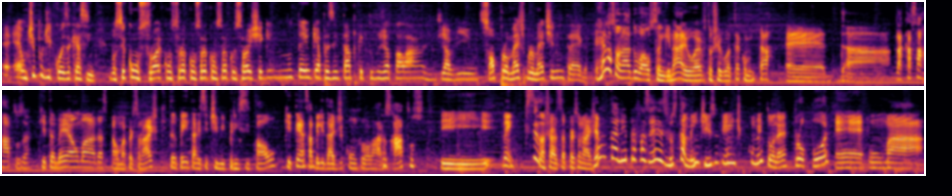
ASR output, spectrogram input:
É, é um tipo de coisa que assim, você constrói, constrói, constrói, constrói, constrói, chega e não tem o que apresentar porque tudo já tá lá, a gente já viu. Só promete, promete e não entrega. Relacionado ao Sanguinário, o Everton chegou até a comentar, é da, da Caça-Ratos, né? Que também é uma, das, é uma personagem que também tá nesse time principal, que tem essa habilidade de controlar os ratos. E, bem, o que vocês acharam dessa personagem? Ela tá ali pra fazer justamente isso que a gente comentou, né? Propor é, uma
